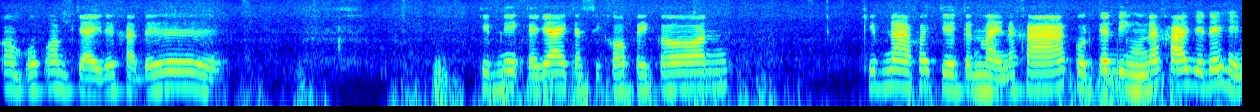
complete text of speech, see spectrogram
อ้อมอกอ้อมใจด้วยค่ะเด้อ ลิปนี้กับยายกับสิขอไปก่อน คลิปหน้าค่อยเจอกันใหม่นะคะ กดกระดิ่งนะคะ จะได้เห็น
